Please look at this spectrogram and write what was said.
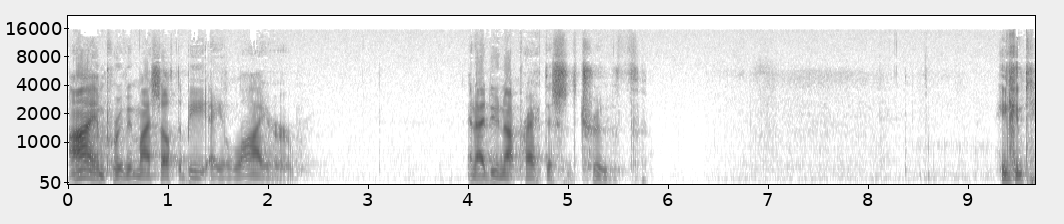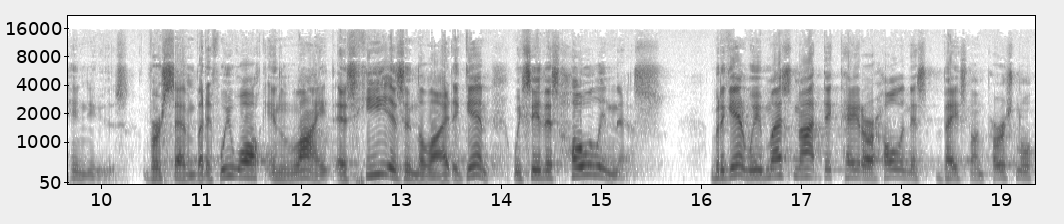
I am proving myself to be a liar, and I do not practice the truth. He continues, verse 7 But if we walk in light as He is in the light, again, we see this holiness. But again, we must not dictate our holiness based on personal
